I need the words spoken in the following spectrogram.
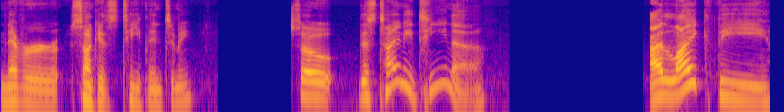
never sunk its teeth into me. So this Tiny Tina, I like the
